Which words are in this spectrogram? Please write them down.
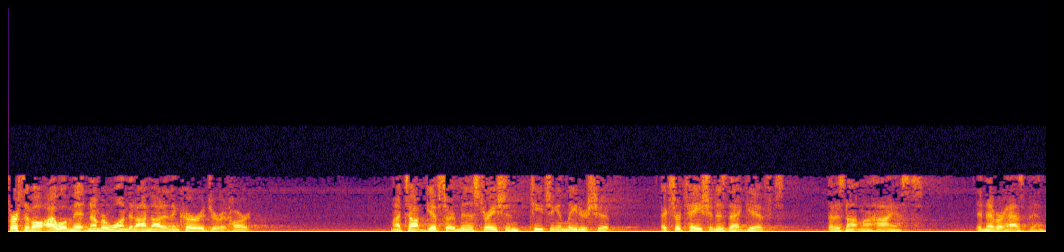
First of all, I will admit, number one, that I'm not an encourager at heart. My top gifts are administration, teaching, and leadership. Exhortation is that gift. That is not my highest. It never has been.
